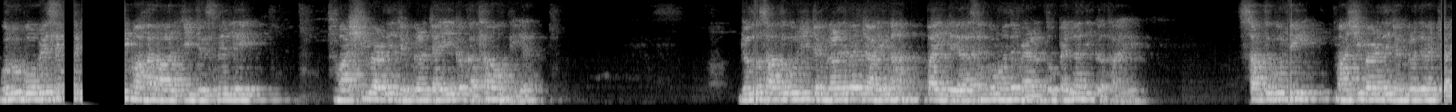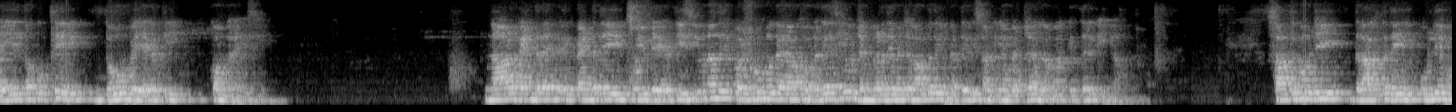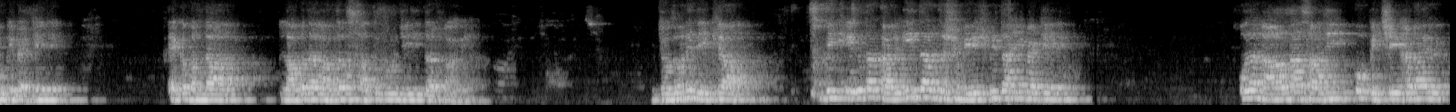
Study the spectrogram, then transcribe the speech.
ਗੁਰੂ ਗੋਬਿੰਦ ਸਿੰਘ ਜੀ ਮਹਾਰਾਜ ਜੀ, ਜਿਸ ਵੇਲੇ ਮਾਸ਼ੀਵਾੜ ਦੇ ਜੰਗਲ ਚ ਆਏ, ਇੱਕ ਕਥਾ ਹੁੰਦੀ ਹੈ। ਜਦੋਂ ਸਤਿਗੁਰੂ ਜੀ ਜੰਗਲ ਦੇ ਵਿੱਚ ਆਏ ਨਾ, ਭਾਈ ਦਇਆ ਸਿੰਘ ਉਹਨਾਂ ਦੇ ਮਿਲਣ ਤੋਂ ਪਹਿਲਾਂ ਦੀ ਕਥਾ ਹੈ। ਸਤਿਗੁਰੂ ਜੀ ਮਾਸ਼ੀਵਾੜ ਦੇ ਜੰਗਲ ਦੇ ਵਿੱਚ ਆਏ, ਤਾਂ ਉੱਥੇ ਦੋ ਵਿਅਕਤੀ ਘੁੰਮ ਰਹੇ ਸੀ। ਨਾਲ ਪਿੰਡ ਦੇ ਪਿੰਡ ਦੇ ਕੋਈ ਵਿਅਕਤੀ ਸੀ, ਉਹਨਾਂ ਦੇ ਪਸ਼ੂ ਵਗੈਰਾ ਖੁੱਲ ਗਏ ਸੀ, ਉਹ ਜੰਗਲ ਦੇ ਵਿੱਚ ਲੱਭਦੇ ਫਿਰਦੇ ਵੀ ਸਾਡੀਆਂ ਮੱਝਾਂ ਗਾਵਾਂ ਕਿੱਧਰ ਗਈਆਂ। ਸਤਿਗੁਰੂ ਜੀ ਦਰਖਤ ਦੇ ਓਲੇ ਹੋ ਕੇ ਬੈਠੇ ਨੇ। ਇੱਕ ਬੰਦਾ ਲੱਭਦਾ ਲੱਭਦਾ ਸਤਿਗੁਰੂ ਜੀ ਦੀ ਤਰਫ ਆ ਗਿਆ। ਜਦੋਂ ਨੇ ਦੇਖਿਆ ਵੀ ਇਹ ਤਾਂ ਕਲਗੀਧਰ ਦਸ਼ਮੇਸ਼ ਪਿਤਾ ਜੀ ਬੈਠੇ ਨੇ। ਉਹਦਾ ਨਾਲ ਦਾ ਸਾਥੀ, ਉਹ ਪਿੱਛੇ ਖੜਾ ਹੈ।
